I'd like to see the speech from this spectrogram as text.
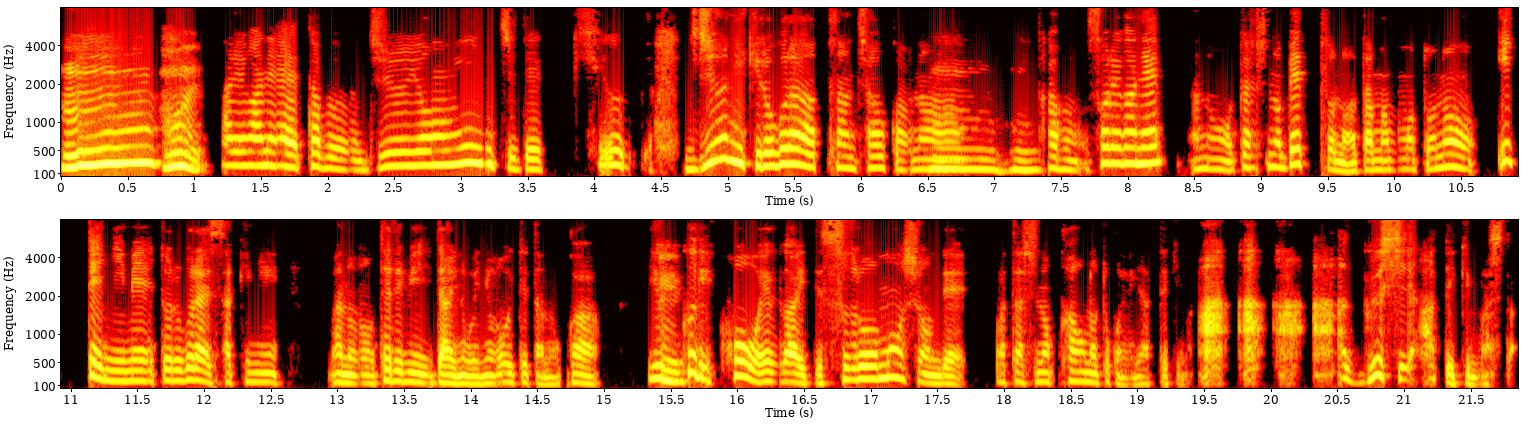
うーん、はい。あれがね、多分14インチで9、12キロぐらいあったんちゃうかな。うんうん多分、それがね、あの、私のベッドの頭元の1.2メートルぐらい先に、あの、テレビ台の上に置いてたのが、ゆっくり弧を描いてスローモーションで私の顔のところにやってきまあ、あ、あ、あ、ぐしゃーっていきました。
